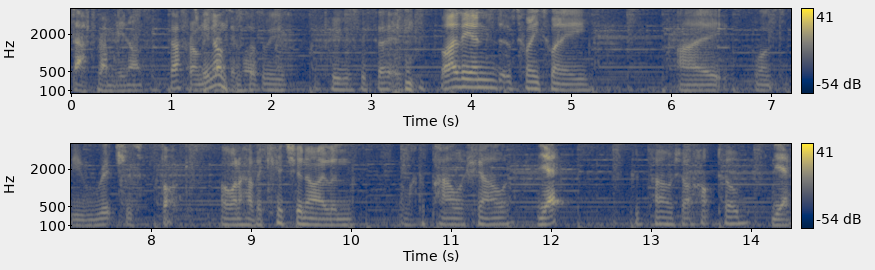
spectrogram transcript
Daft rambly nonsense. Daft rambly nonsense, before. as we previously said. By the end of 2020, I want to be rich as fuck. I want to have a kitchen island, and like a power shower, Yeah, good power shower, hot tub. yeah.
